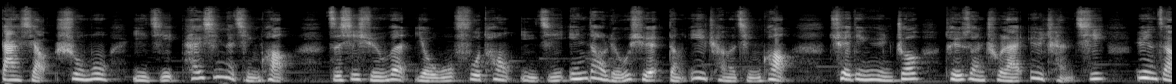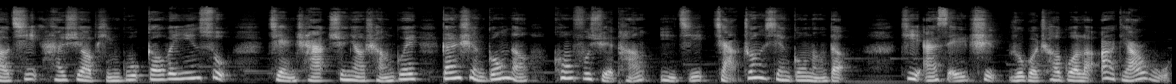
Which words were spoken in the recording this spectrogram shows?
大小、数目以及胎心的情况，仔细询问有无腹痛以及阴道流血等异常的情况，确定孕周，推算出来预产期。孕早期还需要评估高危因素，检查血尿常规、肝肾功能、空腹血糖以及甲状腺功能等。TSH 如果超过了二点五，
